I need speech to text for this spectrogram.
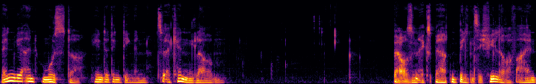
wenn wir ein Muster hinter den Dingen zu erkennen glauben. Börsenexperten bilden sich viel darauf ein,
